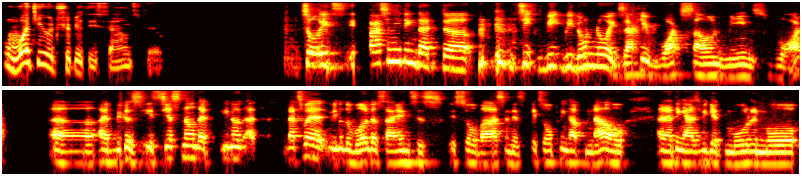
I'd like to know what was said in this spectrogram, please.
What do you attribute these sounds to? So it's it's fascinating that uh, see we we don't know exactly what sound means what uh, because it's just now that you know that, that's where you know the world of science is is so vast and it's it's opening up now and I think as we get more and more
